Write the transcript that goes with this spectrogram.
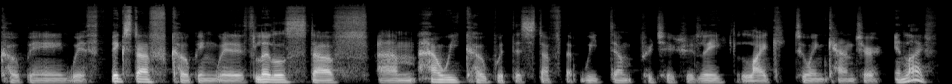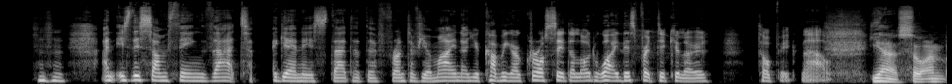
coping with big stuff, coping with little stuff, um, how we cope with this stuff that we don't particularly like to encounter in life. and is this something that, again, is that at the front of your mind? Are you coming across it a lot? Why this particular topic now? Yeah, so I'm.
